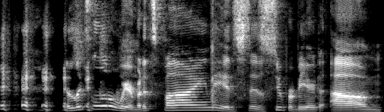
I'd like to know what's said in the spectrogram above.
It looks a little weird, but it's fine. It's, it's super beard. Um,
